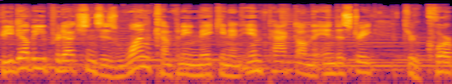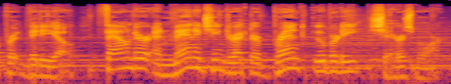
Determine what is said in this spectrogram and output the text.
BW Productions is one company making an impact on the industry through corporate video. Founder and managing director Brent Uberty shares more.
